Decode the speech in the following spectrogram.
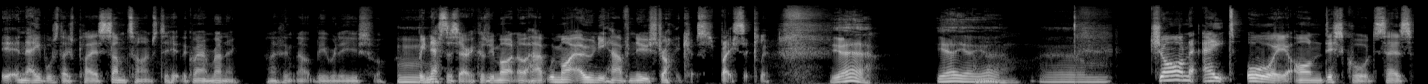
it enables those players sometimes to hit the ground running. And I think that would be really useful, be necessary because we might not have we might only have new strikers basically. Yeah, yeah, yeah, yeah. Um, John Eight Oi on Discord says,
